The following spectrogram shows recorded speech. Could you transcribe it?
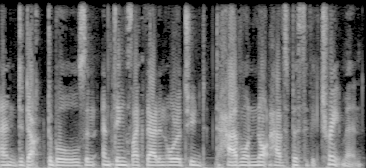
and deductibles and, and things like that in order to have or not have specific treatment.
